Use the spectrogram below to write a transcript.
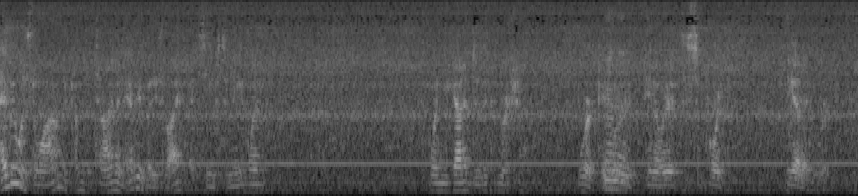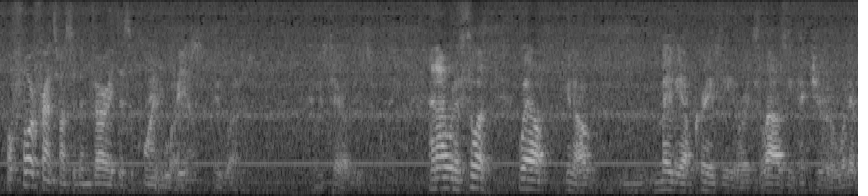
every once in a while, there comes a time in everybody's life, it seems to me, when when you got to do the commercial work in, Mhm. order, in order to support the other work. Well, Four Friends must have been very disappointing It for was. you. It was. It was terribly disappointing. And I would have thought, well, you know, maybe I'm crazy or it's a lousy picture or whatever.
